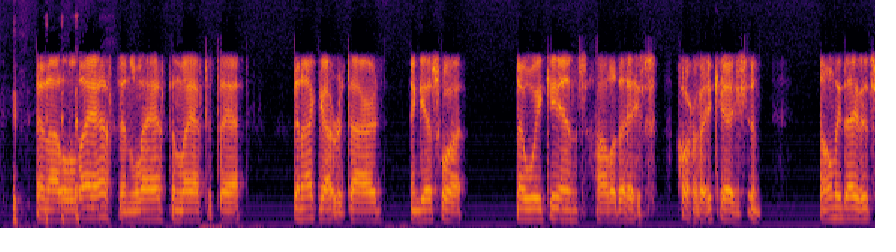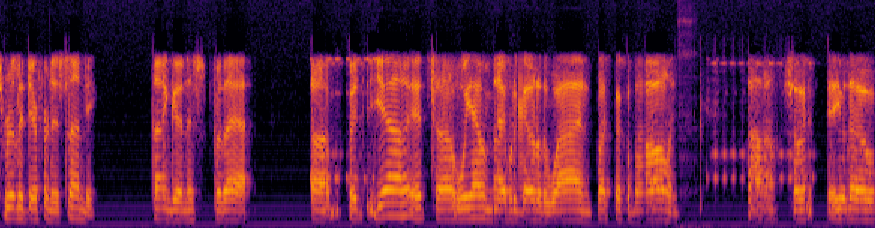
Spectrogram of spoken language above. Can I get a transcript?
and I laughed and laughed and laughed at that. Then I got retired, and guess what? No weekends, holidays, or vacation. The only day that's really different is Sunday. Thank goodness for that. Um, but yeah, it's uh, we haven't been able to go to the Y and play pickleball, and uh, so even though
